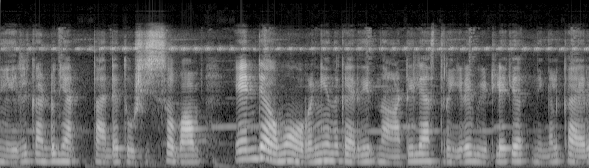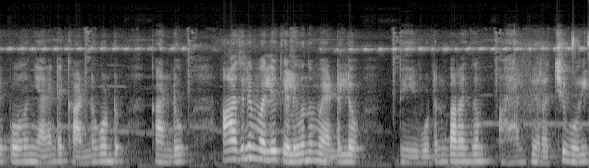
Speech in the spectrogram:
നേരിൽ കണ്ടു ഞാൻ തന്റെ ദുഷിച്ച സ്വഭാവം. എന്റെ അമ്മ ഉറങ്ങിയെന്ന് കരുതി നാട്ടിലെ ആ സ്ത്രീയുടെ വീട്ടിലേക്ക് നിങ്ങൾ കയറിപ്പോകുന്നത് ഞാൻ എന്റെ കണ്ണുകൊണ്ടു കണ്ടു. അതിലും വലിയ തെളിവൊന്നും വേണ്ടല്ലോ. ദേവൂട്ടൻ പറഞ്ഞതും അയാൾ വിറച്ചുപോയി.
